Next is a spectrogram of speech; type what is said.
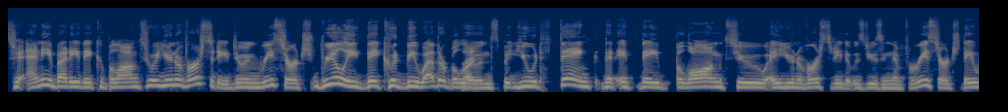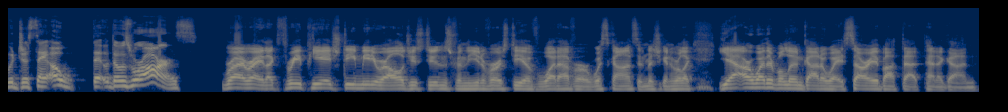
to anybody. They could belong to a university doing research. Really, they could be weather balloons, right. but you would think that if they belonged to a university that was using them for research, they would just say, oh, th- those were ours. Right, right. Like three PhD meteorology students from the University of whatever, Wisconsin, Michigan, who are like, yeah, our weather balloon got away. Sorry about that, Pentagon.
